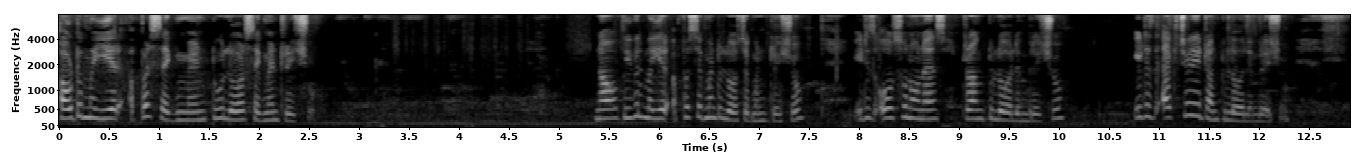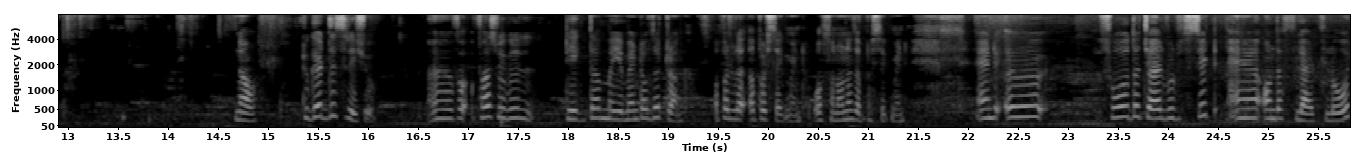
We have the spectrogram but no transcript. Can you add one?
how to measure upper segment to lower segment ratio. Now we will measure upper segment to lower segment ratio. It is also known as trunk to lower limb ratio. It is actually trunk to lower limb ratio. Now to get this ratio uh, first we will take the measurement of the trunk upper upper segment also known as upper segment. And uh, so the child would sit uh, on the flat floor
